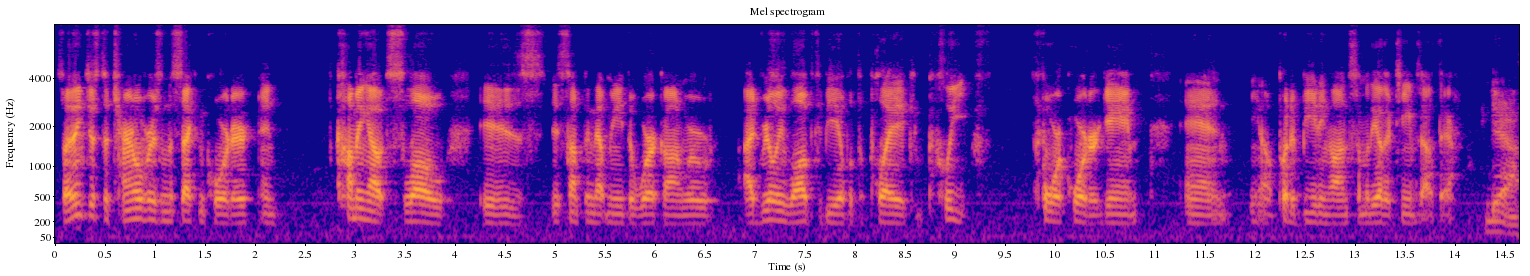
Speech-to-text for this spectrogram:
So I think just the turnovers in the second quarter and coming out slow is is something that we need to work on. Where I'd really love to be able to play a complete four quarter game and you know put a beating on some of the other teams out there. Yeah,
